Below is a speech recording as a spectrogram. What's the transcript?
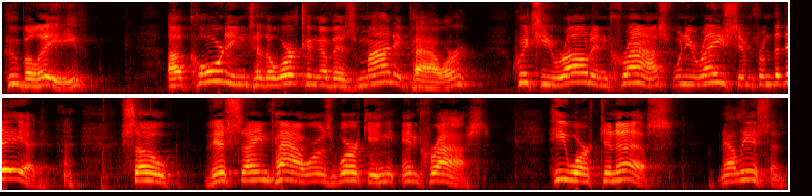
who believe, according to the working of his mighty power, which he wrought in Christ when he raised him from the dead. so, this same power is working in Christ. He worked in us. Now, listen,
